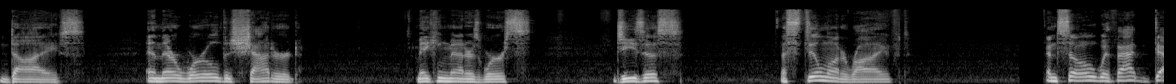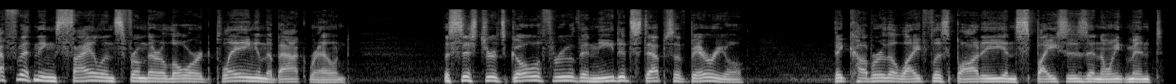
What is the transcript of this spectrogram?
dies, and their world is shattered. Making matters worse, Jesus has still not arrived. And so, with that deafening silence from their Lord playing in the background, the sisters go through the needed steps of burial. They cover the lifeless body in spices and ointment,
